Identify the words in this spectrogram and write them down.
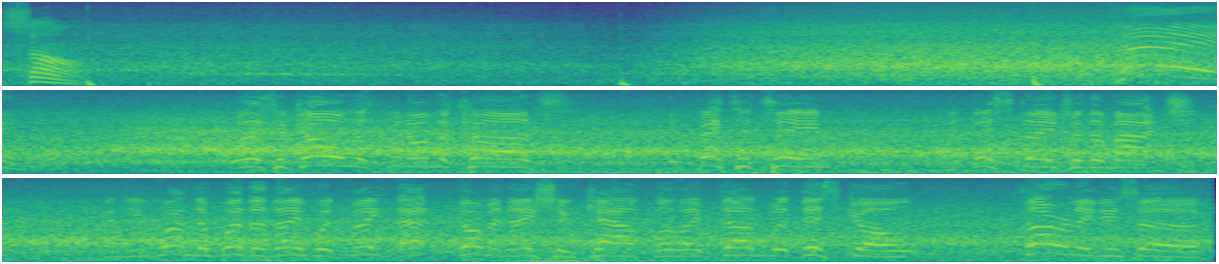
Son. Kane! Well, it's a goal that's been on the cards. The better team at this stage of the match. And you wonder whether they would make that domination count. Well, they've done with this goal. Thoroughly deserved.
